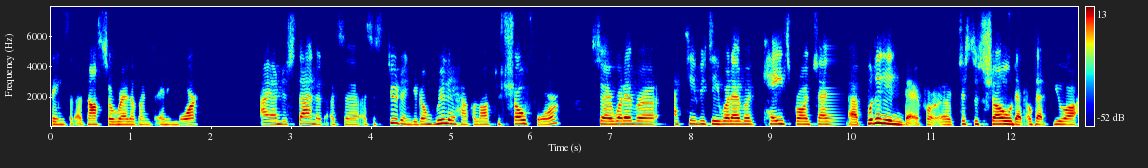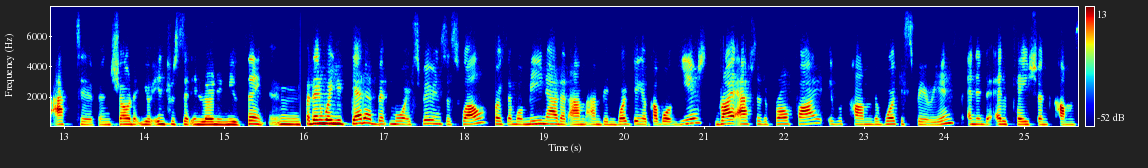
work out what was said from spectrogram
things that are not so relevant anymore. I understand that as a as a student, you don't really have a lot to show for. So whatever activity, whatever case project, uh, put it in there for uh, just to show that that you are active and show that you're interested in learning new things. Um, but then when you get a bit more experience as well, for example, me now that I'm I've been working a couple of years, right after the profile, it would come the work experience, and then the education comes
